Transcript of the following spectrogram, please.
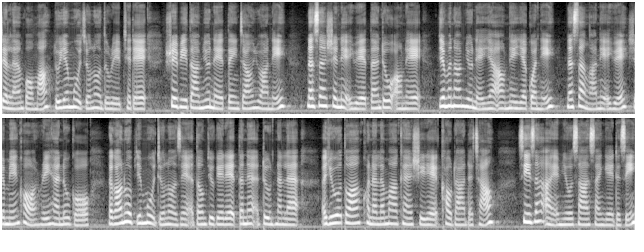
တက်လန်းပေါ်မှာလူရဲမှုကျူးလွန်သူတွေဖြစ်တဲ့ရွှေပြည်သာမြို့နယ်တိန်ချောင်းရွာနေ28နှစ်အရွယ်တန်းတိုးအောင်နဲ့ပြည်မနာမြို့နယ်ရန်အောင်နှင့်ရက်ကွက်နေ25နှစ်အရွယ်ရမင်းခေါ်ရေဟန်တို့ကို၎င်းတို့ပြစ်မှုကျူးလွန်စဉ်အသုံးပြုခဲ့တဲ့တနက်အတူနှစ်လက်အယူအသွား9လက်မခန့်ရှိတဲ့ခောက်တာတစ်ချောင်းစီစက်အိုင်အမျိုးအစားဆိုင်ကယ်တစ်စီး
